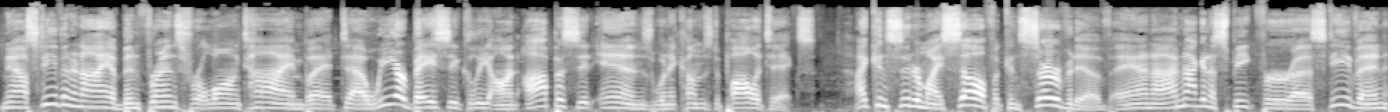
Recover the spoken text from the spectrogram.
Now, Stephen and I have been friends for a long time, but uh, we are basically on opposite ends when it comes to politics. I consider myself a conservative, and I'm not going to speak for uh, Stephen,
